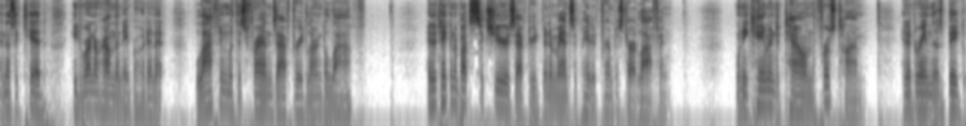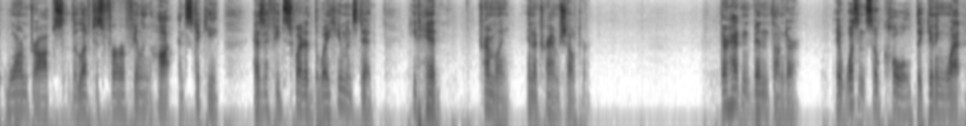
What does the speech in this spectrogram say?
and as a kid, he'd run around the neighborhood in it, laughing with his friends after he'd learned to laugh. It had taken about six years after he'd been emancipated for him to start laughing. When he came into town the first time, it had rained those big, warm drops that left his fur feeling hot and sticky, as if he'd sweated the way humans did. He'd hid, trembling, in a tram shelter. There hadn't been thunder. It wasn't so cold that getting wet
